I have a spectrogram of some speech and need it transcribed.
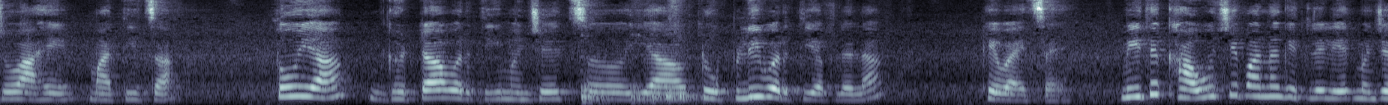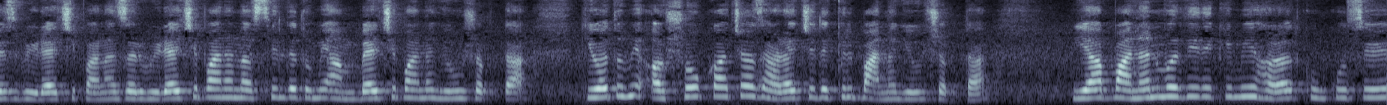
जो आहे मातीचा तो या घटावरती म्हणजेच या टोपलीवरती आपल्याला ठेवायचा आहे. मी इथे खाऊची पानं घेतलेली आहेत म्हणजेच विड्याची पानं. जर विड्याची पानं नसतील तर तुम्ही आंब्याची पानं घेऊ शकता किंवा तुम्ही अशोकाच्या झाडाची देखील पानं घेऊ शकता. या पानांवरती देखील मी हळद कुंकूचे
